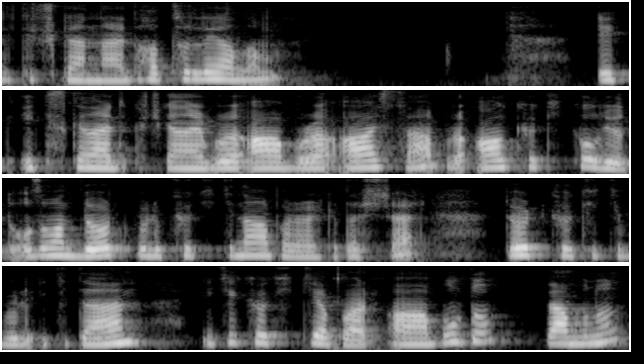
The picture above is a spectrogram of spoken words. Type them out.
dik üçgenlerde? Hatırlayalım. İkiz kenarda küçük kenar bura a bura a ise bura a kök 2 oluyordu. O zaman 4 bölü kök 2 ne yapar arkadaşlar? 4 kök 2 bölü 2'den 2 kök 2 yapar. A buldum. Ben bunun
